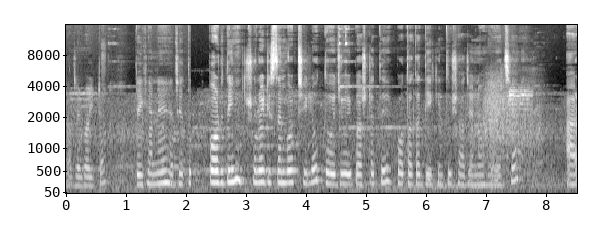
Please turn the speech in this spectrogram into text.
রাজার বাড়িটা। তো এখানে যেহেতু পরদিন ষোলোই ডিসেম্বর ছিল, তো ওই যে ওই পাশটাতে পতাকা দিয়ে কিন্তু সাজানো হয়েছে। আর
